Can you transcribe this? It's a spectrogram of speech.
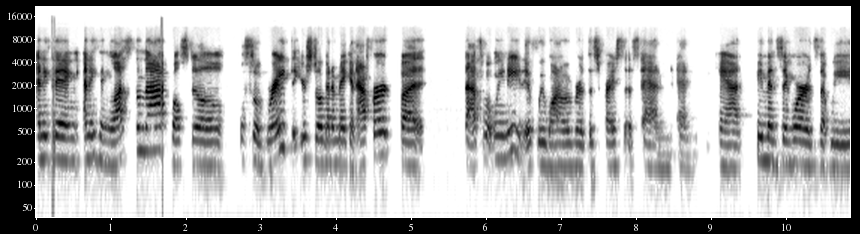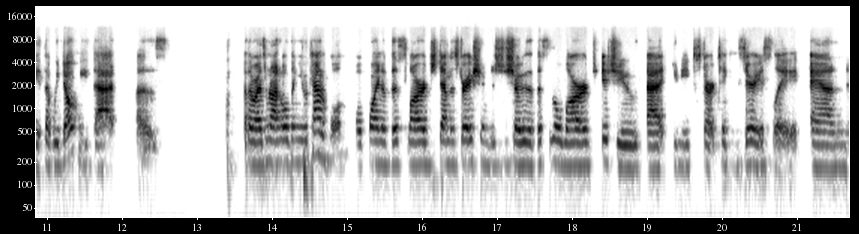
anything anything less than that, while still well still great that you're still going to make an effort, but that's what we need if we want to avert this crisis and and we can't be mincing words that we that we don't need that because otherwise we're not holding you accountable the whole point of this large demonstration is to show you that this is a large issue that you need to start taking seriously and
